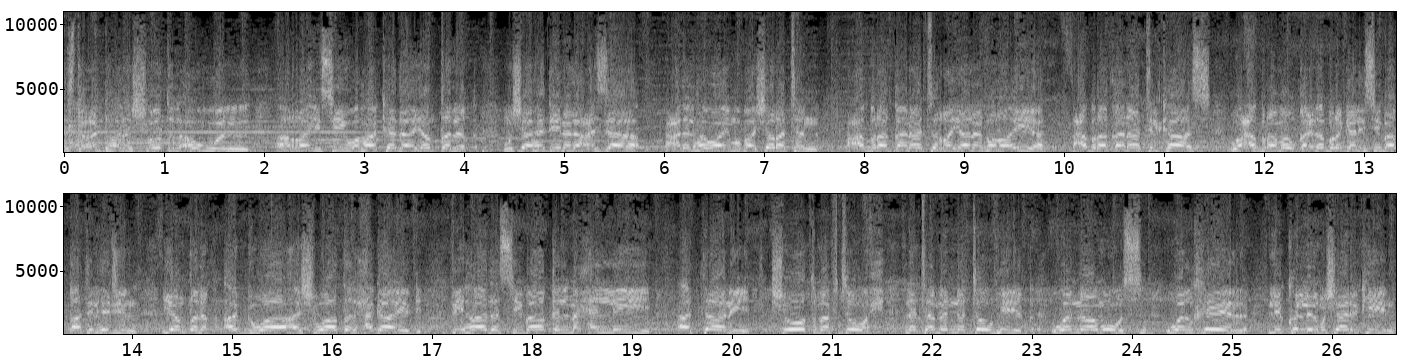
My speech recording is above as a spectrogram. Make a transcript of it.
يستعد هذا الشوط الأول الرئيسي وهكذا ينطلق مشاهدينا الأعزاء على الهواء مباشرة عبر قناة الريان الفضائية عبر قناة الكاس وعبر موقع لبرقة لسباقات الهجن. ينطلق أقوى أشواط الحقائق في هذا السباق المحلي. الثاني شوط مفتوح. نتمنى التوفيق والناموس والخير لكل المشاركين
